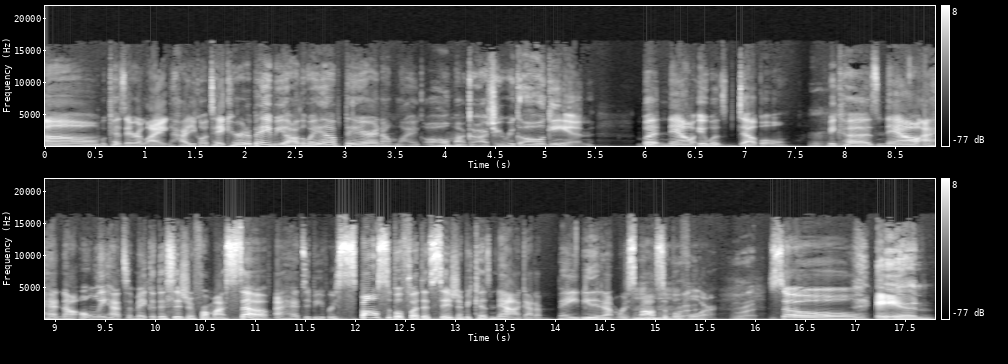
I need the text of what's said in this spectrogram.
Um, because they were like, "How you gonna take care of the baby all the way up there?" And I'm like, "Oh my gosh, here we go again." But now it was double Mm-hmm. because now I had not only had to make a decision for myself, I had to be responsible for the decision because now I got a baby that I'm mm-hmm. responsible Right. for. Right. So And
